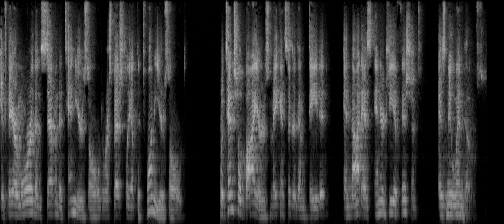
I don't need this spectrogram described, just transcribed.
if they are more than 7 to 10 years old, or especially up to 20 years old, potential buyers may consider them dated and not as energy efficient as new windows.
